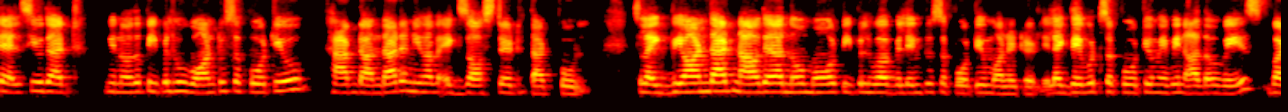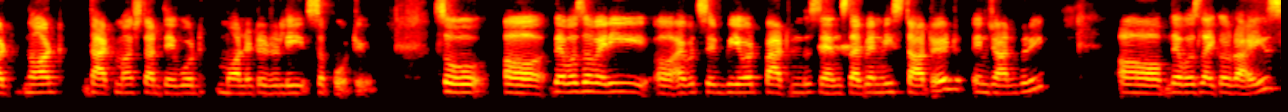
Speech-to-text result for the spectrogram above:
tells you that, you know, the people who want to support you have done that and you have exhausted that pool. So like beyond that, now there are no more people who are willing to support you monetarily. Like they would support you maybe in other ways, but not that much that they would monetarily support you. So uh, there was a very, uh, I would say, weird pattern in the sense that when we started in January, uh, there was like a rise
